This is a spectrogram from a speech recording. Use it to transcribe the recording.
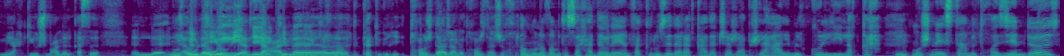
ما يحكيوش على الأس... الأولوية نتاع catégorie tranche d'âge على tranche d'âge أخرى. أو منظمة الصحة الدولية نفكروا زاد قاعدة تشجع باش العالم الكل يلقح مش ناس تعمل troisième dose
